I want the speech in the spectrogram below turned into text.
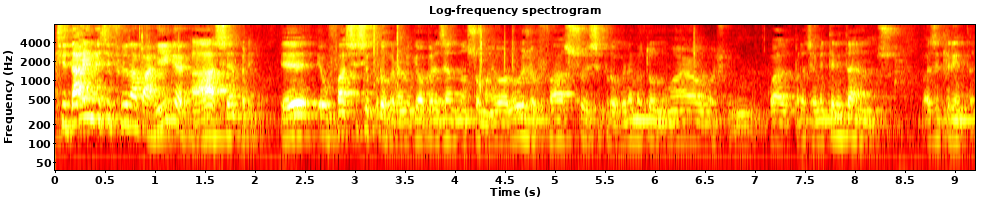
Te dá ainda esse frio na barriga? Ah, sempre. É, eu faço esse programa que eu apresento na Sou Maior hoje, eu faço esse programa, eu estou no ar acho, praticamente 30 anos, quase 30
